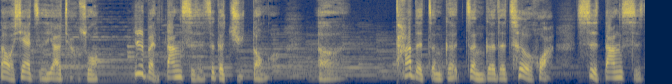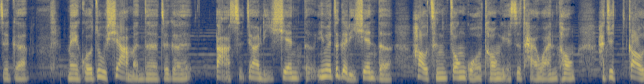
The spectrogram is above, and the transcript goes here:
那我现在只是要讲说，日本当时的这个举动哦，呃，他的整个整个的策划是当时这个美国驻厦门的这个大使叫李先德，因为这个李先德号称中国通，也是台湾通，他就告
